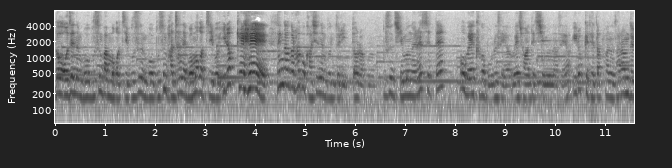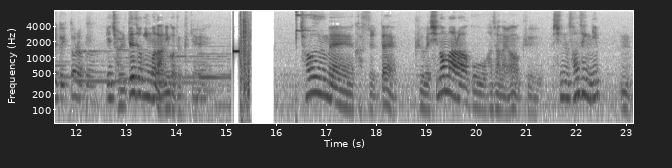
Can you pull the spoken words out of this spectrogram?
너 어제는 뭐 무슨 밥 먹었지 무슨 뭐 무슨 반찬에 뭐 먹었지 뭐 이렇게 생각을 하고 가시는 분들이 있더라고요. 무슨 질문을 했을 때 어, 왜 그거 모르세요? 왜 저한테 질문하세요? 이렇게 대답하는 사람들도 있더라고요. 이게 절대적인 건 아니거든 그게 처음에 갔을 때 그 왜 신엄마라고 하잖아요 그 신 선생님 음,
